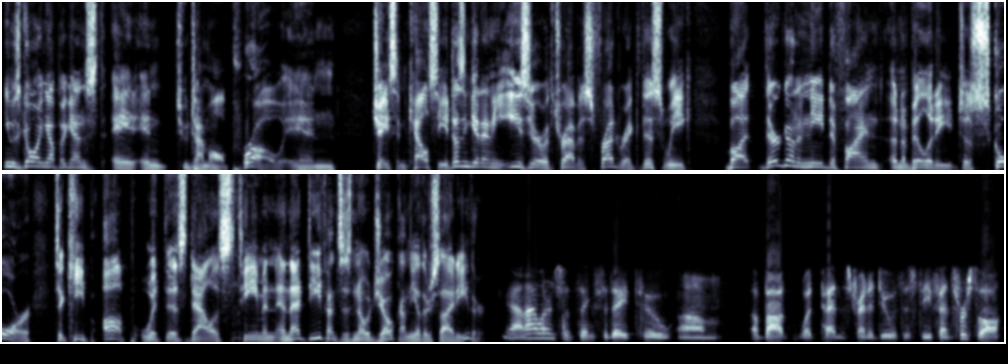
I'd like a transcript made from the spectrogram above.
he was going up against a in two time All Pro in Jason Kelce. It doesn't get any easier with Travis Frederick this week, but they're going to need to find an ability to score to keep up with this Dallas team, and, and that defense is no joke on the other side either. Yeah, and I learned some things today too um, about what Pettine's trying to do with this defense. First of all,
